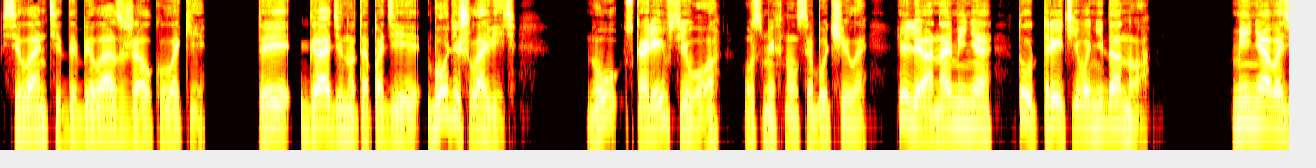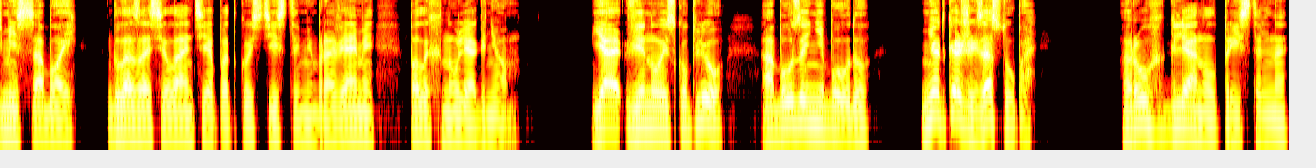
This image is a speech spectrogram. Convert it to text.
Силанти до бела сжал кулаки. «Ты гадину-то поди будешь ловить?» «Ну, скорее всего», — усмехнулся Бучила. «Или она меня, тут третьего не дано». «Меня возьми с собой», — глаза Силантия под кустистыми бровями полыхнули огнем. «Я вину искуплю, а бузой не буду. Не откажи, заступа». Рух глянул пристально,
